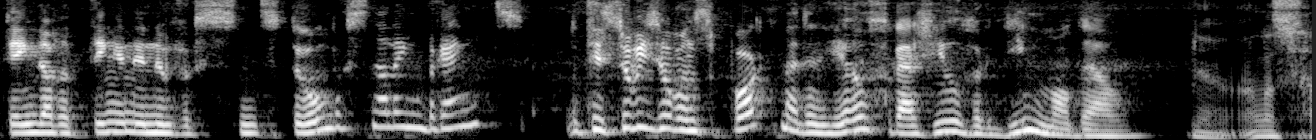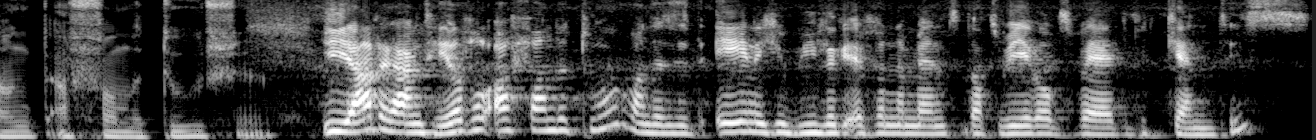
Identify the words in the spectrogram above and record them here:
denk dat het dingen in een stroomversnelling brengt. Het is sowieso een sport met een heel fragiel verdienmodel. Ja, alles hangt af van de Tour. Ja, er hangt heel veel af van de Tour, want het is het enige wielerevenement dat wereldwijd bekend is.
